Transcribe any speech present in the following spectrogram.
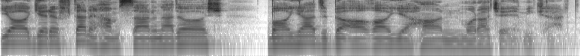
یا گرفتن همسر نداشت باید به آقای هان مراجعه می کرد.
